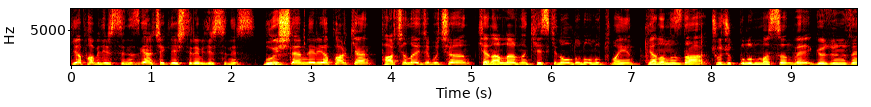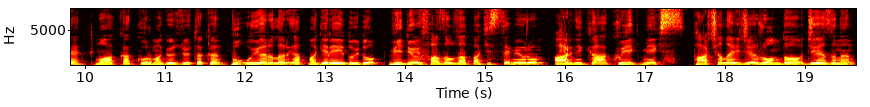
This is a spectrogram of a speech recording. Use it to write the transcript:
yapabilirsiniz, gerçekleştirebilirsiniz. Bu işlemleri yaparken parçalayıcı bıçağın kenarlarının keskin olduğunu unutmayın. Yanınızda çocuk bulunmasın ve gözünüze muhakkak koruma gözlüğü takın. Bu uyarıları yapma gereği duydum. Videoyu fazla uzatmak istemiyorum. Arnica Quick Mix parçalayıcı rondo cihazının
